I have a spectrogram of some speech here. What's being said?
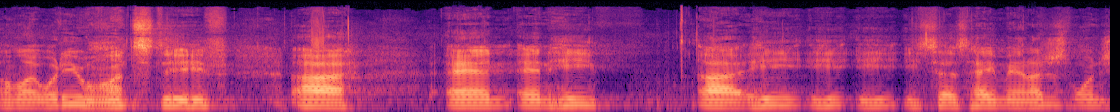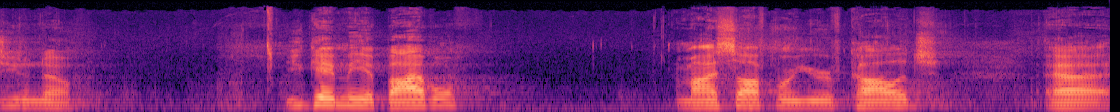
I'm like, "What do you want, Steve?" Uh, and and he, uh, he he he says, "Hey, man, I just wanted you to know, you gave me a Bible my sophomore year of college, uh,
